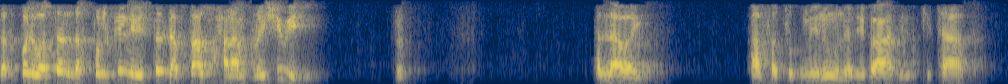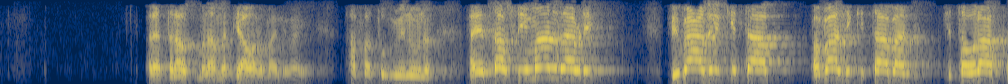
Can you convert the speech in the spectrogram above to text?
د خپل وطن د خپل کلی وستل د تاسو حرام کړی شوی دی الله وایي افتؤمنون ببعض الكتاب الله تعالی اوس ملامتیا ور باندې وایي افتؤمنون اي تاسو ایمان راوړي په بعض الكتاب په بعض کتابان چې تورات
